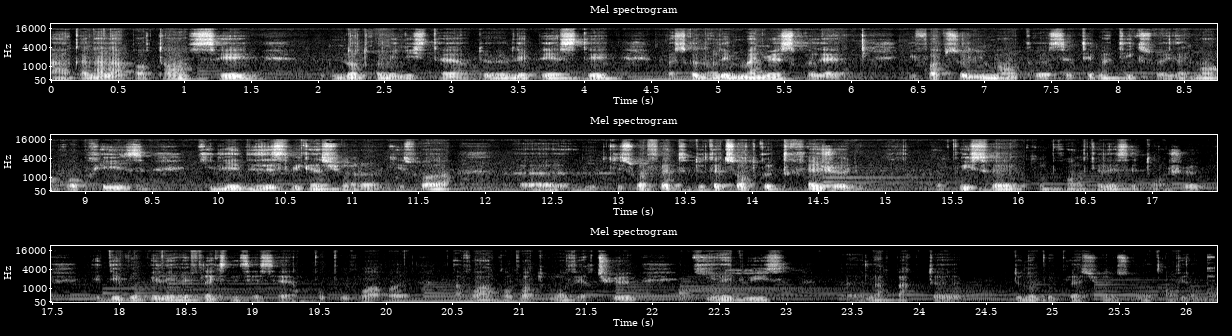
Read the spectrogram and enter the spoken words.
un canal important, c'est notre ministère de l'EPST, parce que dans les manuels scolaires, il faut absolument que cette thématique soit également reprise, qu'il y ait des explications qui soient, euh, qui soient faites de telle sorte que très jeune, on puisse comprendre quel est cet enjeu et développer les réflexes nécessaires pour pouvoir avoir un comportement vertueux qui réduise euh, l'impact de nos populations sur notre environnement.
